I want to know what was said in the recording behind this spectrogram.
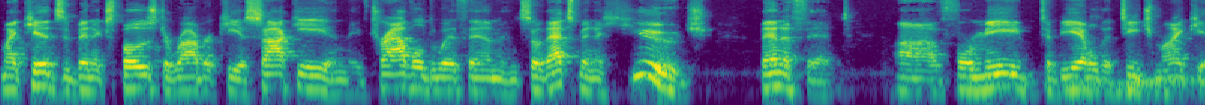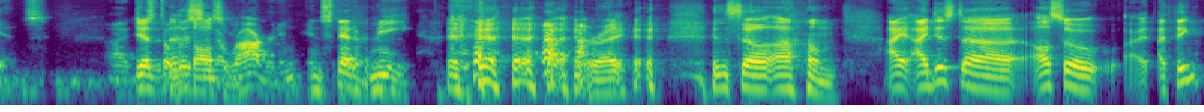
my kids have been exposed to Robert Kiyosaki and they've traveled with him. And so that's been a huge benefit uh, for me to be able to teach my kids. Uh, just to listen awesome. to Robert in, instead of me. right and so um i i just uh also I, I think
